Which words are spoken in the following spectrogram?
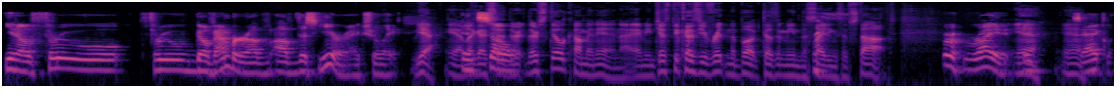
you know through through November of, of this year, actually. Yeah, yeah. Like and I so, said, they're, they're still coming in. I mean, just because you've written the book doesn't mean the sightings have stopped. Right. Yeah. yeah. Exactly.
